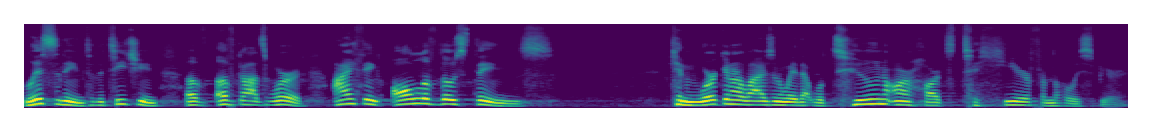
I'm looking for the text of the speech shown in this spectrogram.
listening to the teaching of, of God's word. I think all of those things can work in our lives in a way that will tune our hearts to hear from the Holy Spirit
